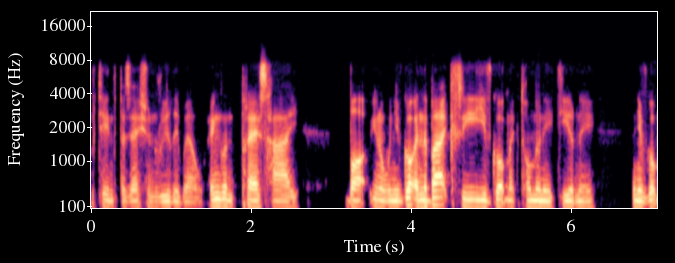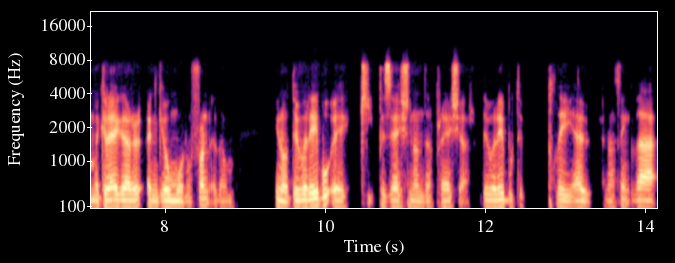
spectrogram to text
retained possession really well. England press high, but you know when you've got in the back three, you've got McTominay, Tierney, and you've got McGregor and Gilmour in front of them. You know they were able to keep possession under pressure. They were able to play out, and I think that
